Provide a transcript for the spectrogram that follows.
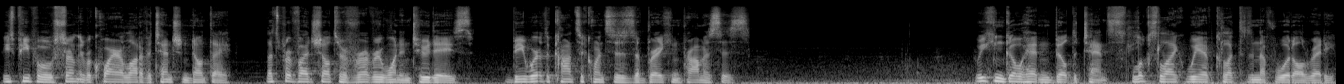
These people certainly require a lot of attention, don't they? Let's provide shelter for everyone in two days. Beware the consequences of breaking promises. We can go ahead and build the tents. Looks like we have collected enough wood already.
